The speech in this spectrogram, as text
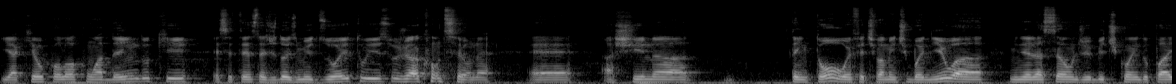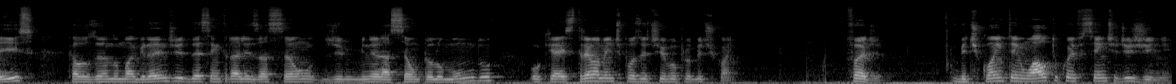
E aqui eu coloco um adendo que esse texto é de 2018 e isso já aconteceu, né? É, a China tentou ou efetivamente baniu a mineração de Bitcoin do país, causando uma grande descentralização de mineração pelo mundo, o que é extremamente positivo para o Bitcoin. FUD. Bitcoin tem um alto coeficiente de Gini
